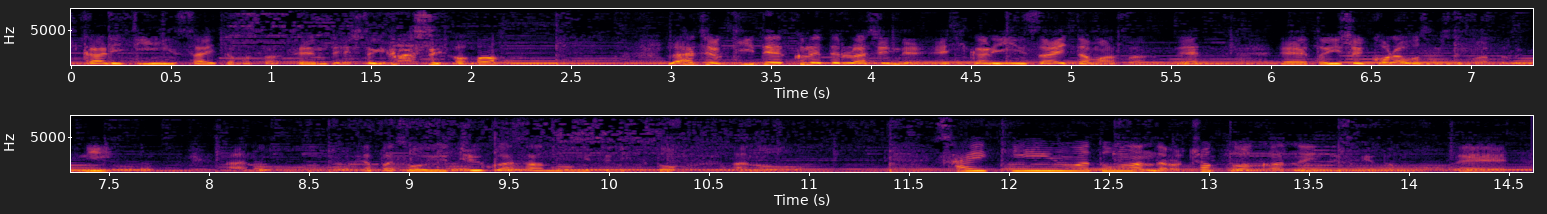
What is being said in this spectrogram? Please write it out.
光イン埼玉さん宣伝しておきますよ。ラジオ聞いてくれてるらしいんで、光イン埼玉さんね、えっ、と、一緒にコラボさせてもらった時に、あのやっぱりそういう中華屋さんのお店に行くと、あの最近はどうなんだろうちょっとわかんないんですけども、えー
